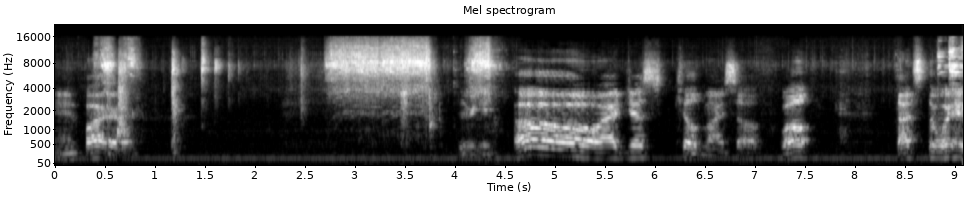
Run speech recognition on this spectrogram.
and fire. Oh, I just killed myself. Well, that's the way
